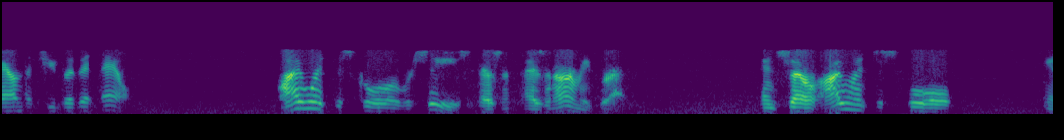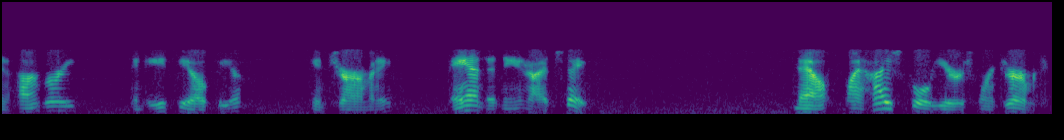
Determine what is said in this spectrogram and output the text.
town that you live in now. I went to school overseas as an, as an Army brat. And so I went to school in Hungary, in Ethiopia, in Germany, and in the United States. Now, my high school years were in Germany.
